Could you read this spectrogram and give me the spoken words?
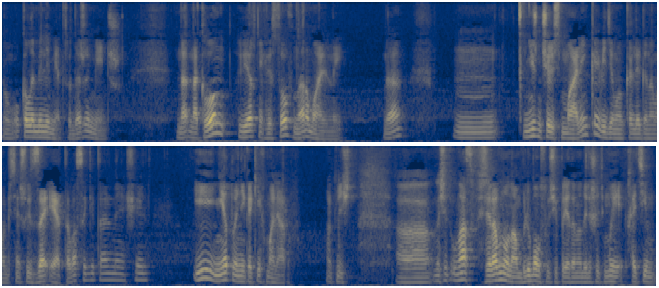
ну, около миллиметра, даже меньше. На, наклон верхних резцов нормальный, да, Нижняя челюсть маленькая, видимо, коллега нам объясняет, что из-за этого сагитальная щель. И нету никаких маляров. Отлично. А, значит, у нас все равно нам в любом случае при этом надо решить, мы хотим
